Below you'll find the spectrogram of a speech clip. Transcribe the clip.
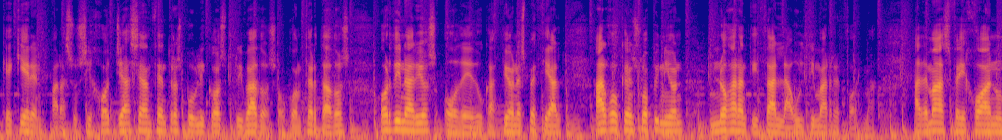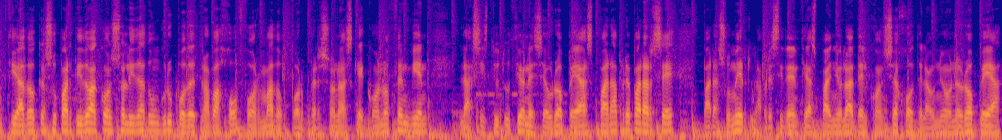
que quieren para sus hijos, ya sean centros públicos, privados o concertados, ordinarios o de educación especial, algo que en su opinión no garantiza la última reforma. Además, Feijo ha anunciado que su partido ha consolidado un grupo de trabajo formado por personas que conocen bien las instituciones europeas para prepararse para asumir la presidencia española del Consejo de la Unión Europea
